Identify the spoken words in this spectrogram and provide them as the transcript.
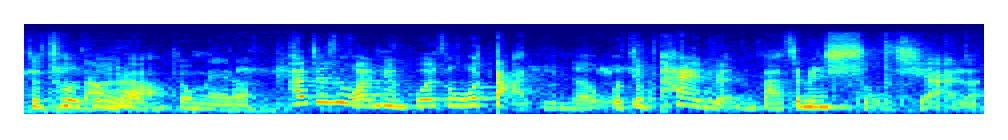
就撤退了，就没了。他就是完全不会说，我打赢了我就派人把这边守起来了。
